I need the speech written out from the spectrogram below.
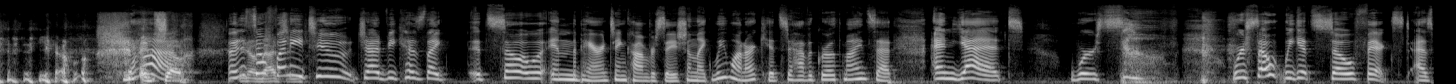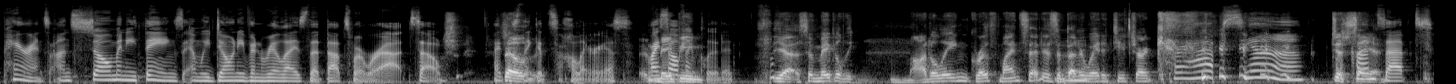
you know yeah. and so and it's know, so imagine- funny too Jud because like it's so in the parenting conversation like we want our kids to have a growth mindset and yet we're so we're so we get so fixed as parents on so many things and we don't even realize that that's where we're at. So i just so think it's hilarious. myself maybe, included. Yeah so maybe modeling growth mindset is a better mm-hmm. way to teach our kids. Perhaps yeah. Just concept.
